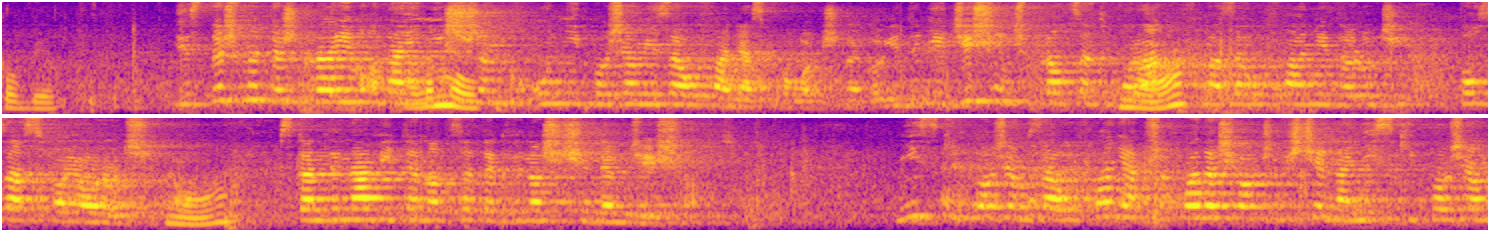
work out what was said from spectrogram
kobiet. Jesteśmy też krajem o najniższym w Unii poziomie zaufania społecznego. Jedynie 10% Polaków ma zaufanie do ludzi poza swoją rodziną. No. W Skandynawii ten odsetek wynosi 70. Niski poziom zaufania przekłada się oczywiście na niski poziom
